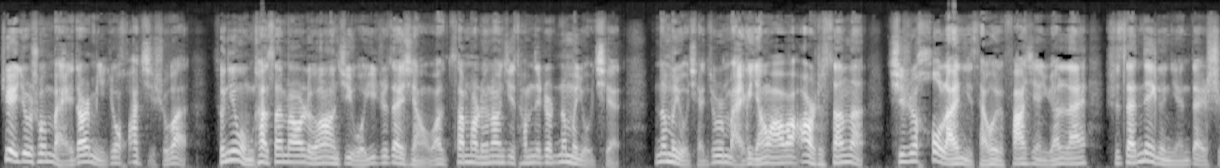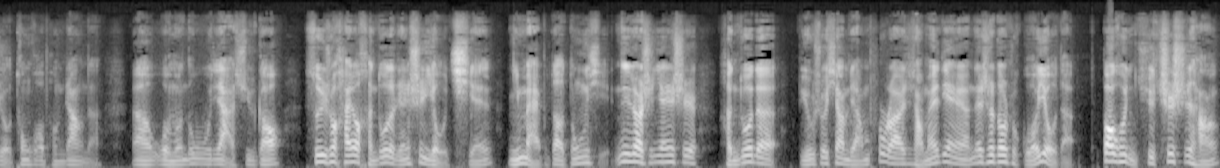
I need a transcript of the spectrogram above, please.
这也就是说买一袋米就要花几十万。曾经我们看《三毛流浪记》，我一直在想，哇，《三毛流浪记》他们那阵那么有钱，那么有钱，就是买个洋娃娃二十三万。其实后来你才会发现，原来是在那个年代是有通货膨胀的，呃，我们的物价虚高，所以说还有很多的人是有钱，你买不到东西。那段时间是很多的，比如说像粮铺啊、小卖店呀，那时候都是国有的，包括你去吃食堂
